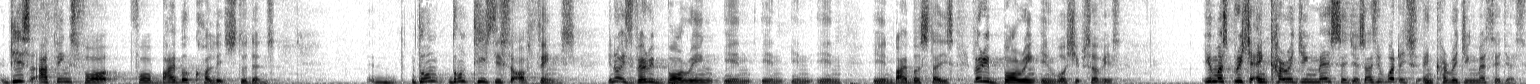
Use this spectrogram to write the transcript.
these are things for, for Bible college students. Don't, don't teach these sort of things. You know, it's very boring in, in, in, in, in Bible studies, very boring in worship service. You must preach encouraging messages. I said, What is encouraging messages?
